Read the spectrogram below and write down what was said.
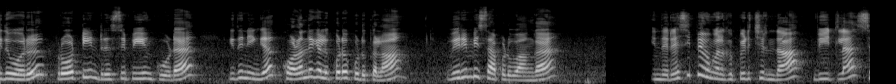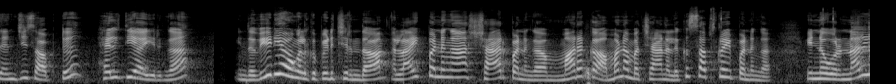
இது ஒரு புரோட்டீன் ரெசிபியும் கூட. இது நீங்கள் குழந்தைகளுக்கு கூட கொடுக்கலாம். விரும்பி சாப்பிடுவாங்க. இந்த ரெசிபி உங்களுக்கு பிடிச்சிருந்தா வீட்டில் செஞ்சு சாப்பிட்டு ஹெல்த்தியாக இருங்க. இந்த வீடியோ உங்களுக்கு பிடிச்சிருந்தா லைக் பண்ணுங்கள் ஷேர் பண்ணுங்கள் மறக்காமல் நம்ம சேனலுக்கு சப்ஸ்கிரைப் பண்ணுங்கள் இன்னும் ஒரு நல்ல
